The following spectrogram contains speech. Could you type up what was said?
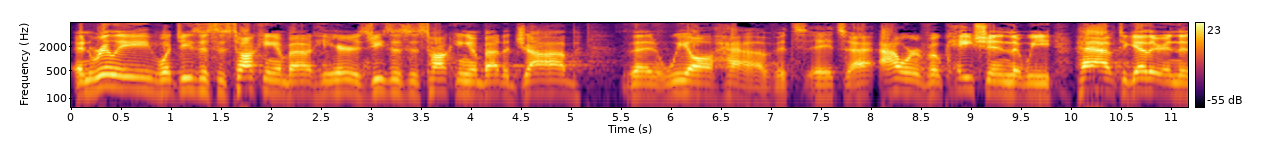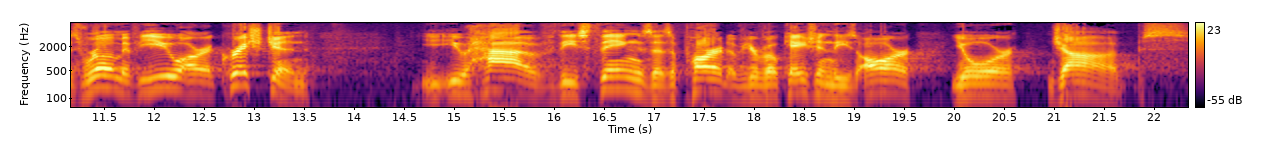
And really, what Jesus is talking about here is Jesus is talking about a job that we all have. It's, it's our vocation that we have together in this room. If you are a Christian, you have these things as a part of your vocation. These are your jobs.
